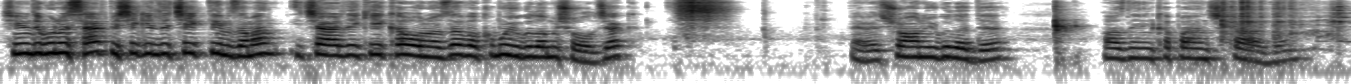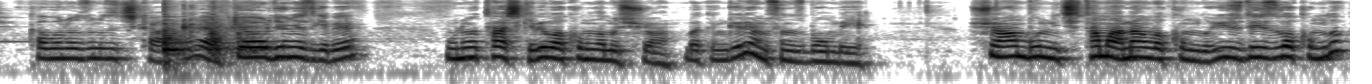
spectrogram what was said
Şimdi bunu sert bir şekilde çektiğim zaman içerideki kavanoza vakumu uygulamış olacak. Evet şu an uyguladı. Haznenin kapağını çıkardım. Kavanozumuzu çıkardım. Evet gördüğünüz gibi bunu taş gibi vakumlamış şu an. Bakın görüyor musunuz bombeyi? Şu an bunun içi tamamen vakumlu. %100 vakumlu.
